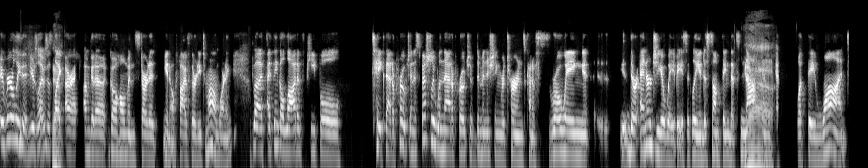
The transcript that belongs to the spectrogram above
it rarely did. Usually i was just Yeah. like all right i'm gonna go home and start at you know 5.30 tomorrow morning. But i think a lot of people take that approach and especially when that approach of diminishing returns kind of throwing uh, their energy away basically into something that's not Yeah. going to get what they want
